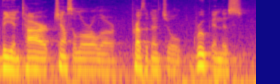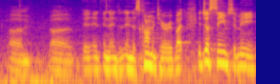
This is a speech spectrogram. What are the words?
the entire chancellorial or presidential group in this um, uh, in, in, in, this commentary, but it just seems to me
